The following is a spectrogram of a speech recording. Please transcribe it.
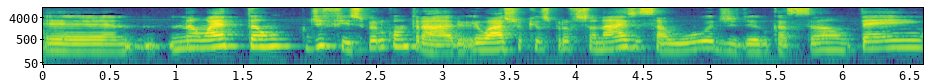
é, não é tão difícil, pelo contrário, eu acho que os profissionais de saúde, de educação, têm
